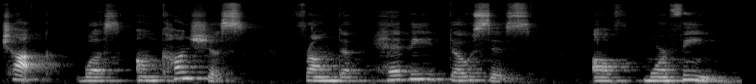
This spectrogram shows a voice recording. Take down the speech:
Chuck was unconscious from the heavy doses of morphine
